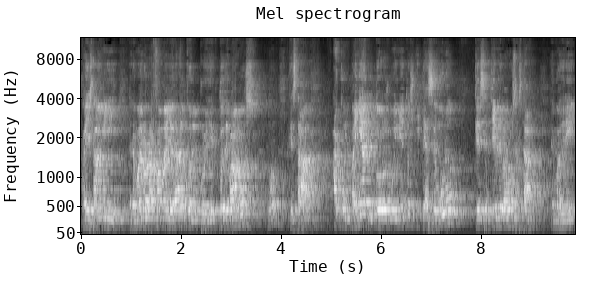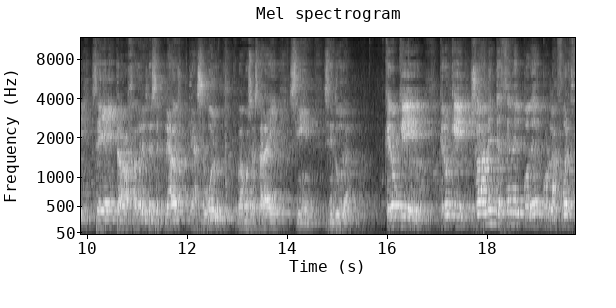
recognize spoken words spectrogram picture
Ahí está mi hermano Rafa Mayoral con el proyecto de Vamos, ¿no? que está acompañando todos los movimientos y te aseguro que en septiembre vamos a estar en Madrid, si hay trabajadores desempleados, te aseguro que vamos a estar ahí sin, sin duda. Creo que, creo que solamente cede el poder por la fuerza,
